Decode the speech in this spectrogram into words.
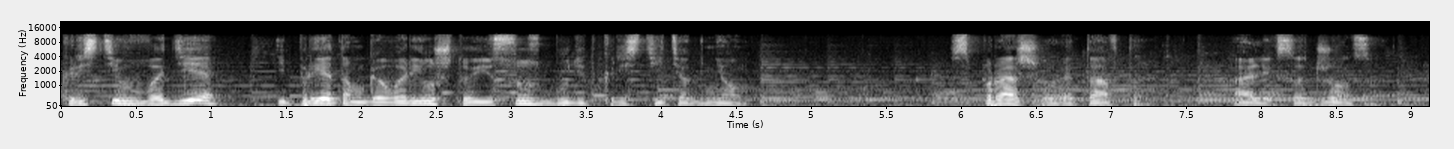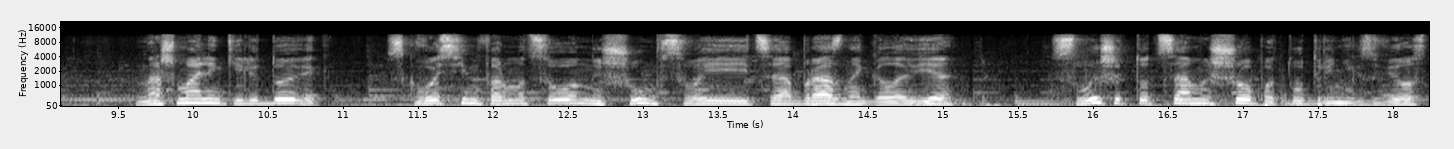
крестил в воде и при этом говорил, что Иисус будет крестить огнем? Спрашивает автор Алекса Джонса. Наш маленький Людовик сквозь информационный шум в своей яйцеобразной голове слышит тот самый шепот утренних звезд,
